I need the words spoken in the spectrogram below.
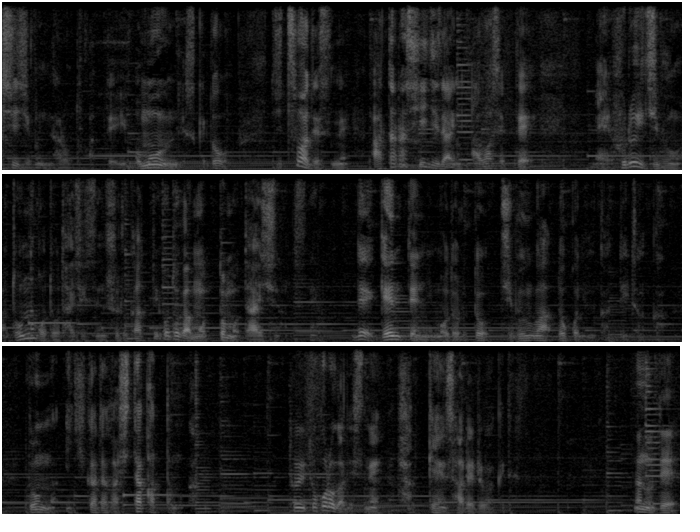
新しい自分になろうとかって思うんですけど実はですね新しい時代に合わせて、えー、古い自分はどんなことを大切にするかっていうことが最も大事なんですね。で原点に戻ると自分はどこに向かっていたのかどんな生き方がしたかったのかというところがですね発見されるわけです。なので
